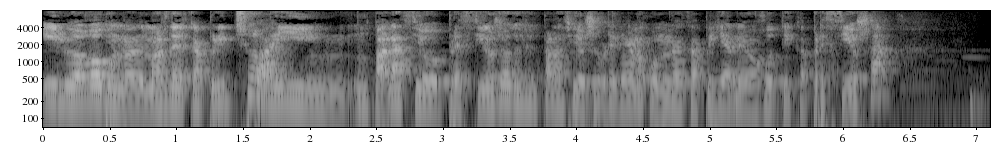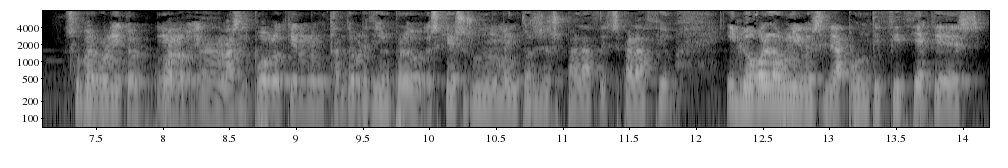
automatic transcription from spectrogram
Y luego, bueno, además del capricho, hay un palacio precioso, que es el Palacio de Sobrellano, con una capilla neogótica preciosa. Súper bonito. Bueno, y además el pueblo tiene un encanto precioso, pero es que esos monumentos, esos palacios, ese palacio. Y luego la Universidad Pontificia, que es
